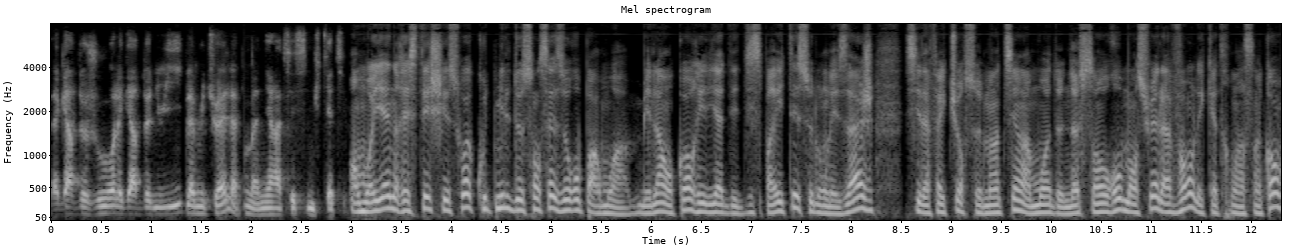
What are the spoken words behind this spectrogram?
la garde de jour, les gardes de nuit, la mutuelle, de manière assez significative. En moyenne, rester chez soi coûte 1216 euros par mois, mais là encore, il y a des disparités selon les âges. Si la facture se maintient à moins de 900 euros mensuels avant les 85 ans,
